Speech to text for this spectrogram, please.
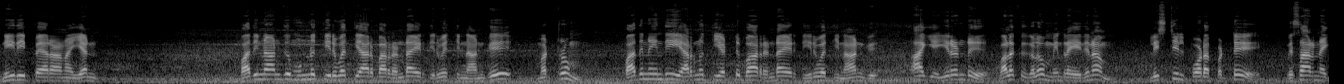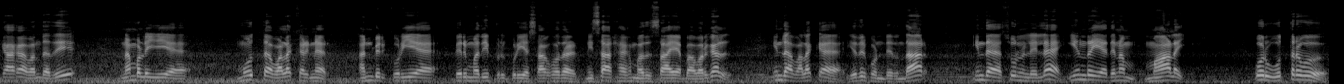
நீதி பேராணை எண் பதினான்கு முந்நூற்றி இருபத்தி ஆறு பார் ரெண்டாயிரத்தி இருபத்தி நான்கு மற்றும் பதினைந்து இரநூத்தி எட்டு பார் ரெண்டாயிரத்தி இருபத்தி நான்கு ஆகிய இரண்டு வழக்குகளும் இன்றைய தினம் லிஸ்டில் போடப்பட்டு விசாரணைக்காக வந்தது. நம்மளுடைய மூத்த வழக்கறிஞர் அன்பிற்குரிய பெருமதிப்பிற்குரிய சகோதரர் நிசார் அகமது சாயப் அவர்கள் இந்த வழக்கை எதிர்கொண்டிருந்தார். இந்த சூழ்நிலையில் இன்றைய தினம் மாலை ஒரு உத்தரவு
